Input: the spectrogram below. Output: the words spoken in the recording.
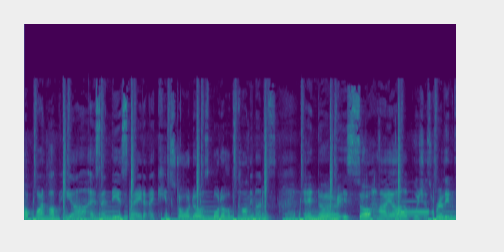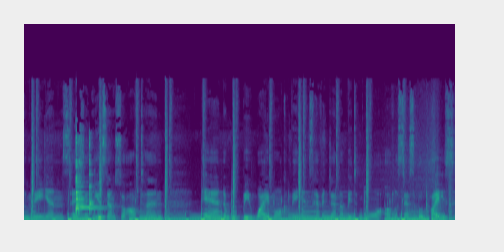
Top one up here as a near space that I can store those bottle of condiments. And I know it's so high up, which is really inconvenient as I use them so often. And it would be way more convenient having them a bit more of accessible place.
